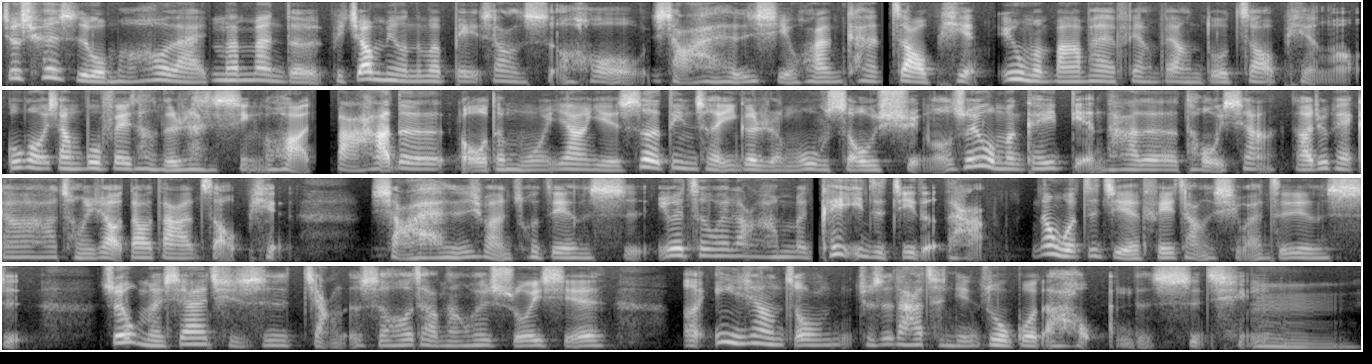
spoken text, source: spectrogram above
就确实，我们后来慢慢的比较没有那么悲伤的时候，小孩很喜欢看照片，因为我们帮他拍了非常非常多照片哦。Google 相簿非常的人性化，把他的狗的模样也设定成一个人物搜寻哦，所以我们可以点他的头像，然后就可以看到他从小到大的照片。小孩很喜欢做这件事，因为这会让他们可以一直记得他。那我自己也非常喜欢这件事。所以我们现在其实讲的时候，常常会说一些呃，印象中就是他曾经做过的好玩的事情。嗯，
